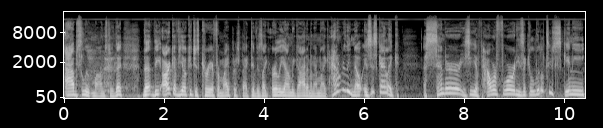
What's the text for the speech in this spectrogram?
absolute monster. The, the the arc of Jokic's career, from my perspective, is like early on we got him, and I'm like, I don't really know. Is this guy like a center? Is he a power forward? He's like a little too skinny.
